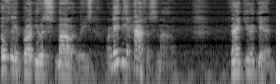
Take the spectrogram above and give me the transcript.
Hopefully it brought you a smile at least, or maybe half a smile. Thank you again.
